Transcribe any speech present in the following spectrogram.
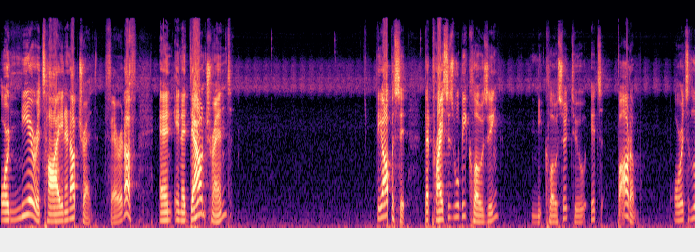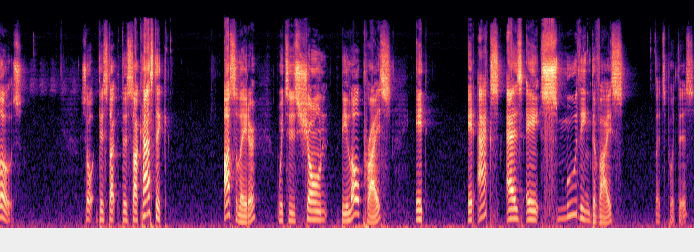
or near its high in an uptrend. Fair enough. And in a downtrend, the opposite, that prices will be closing closer to its bottom or its lows. So the, the stochastic oscillator, which is shown below price, it it acts as a smoothing device let's put this,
